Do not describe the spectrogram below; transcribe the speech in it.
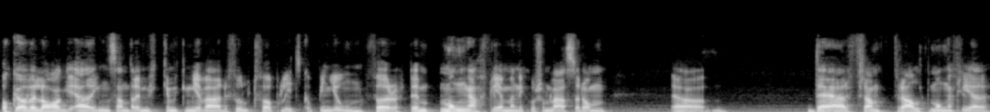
Och överlag är insändare mycket, mycket mer värdefullt för politisk opinion. För det är många fler människor som läser dem. Uh, det är framförallt många fler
